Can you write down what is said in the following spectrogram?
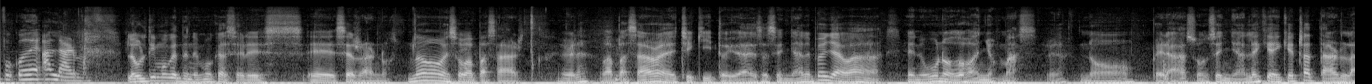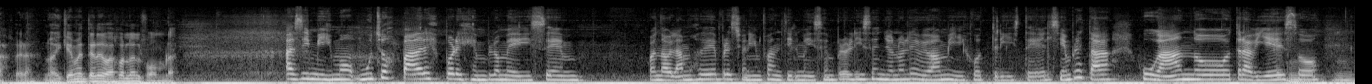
foco de alarma. Lo último que tenemos que hacer es eh, cerrarnos. No, eso va a pasar, ¿verdad? Va a pasar de chiquito y da esas señales, pero ya va en uno o dos años más, ¿verdad? No, pero son señales que hay que tratarlas, ¿verdad? No hay que meter debajo de la alfombra. Asimismo, muchos padres, por ejemplo, me dicen, cuando hablamos de depresión infantil, me dicen, pero dicen, yo no le veo a mi hijo triste, él siempre está jugando, travieso. Mm, mm.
